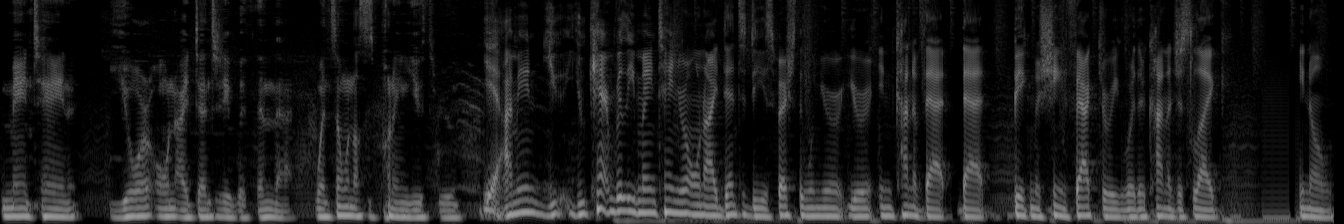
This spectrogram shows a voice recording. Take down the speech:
maintain your own identity within that when someone else is putting you through Yeah, I mean, you you can't really maintain your own identity, especially when you're you're in kind of that that big machine factory where they're kind of just like, you know,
